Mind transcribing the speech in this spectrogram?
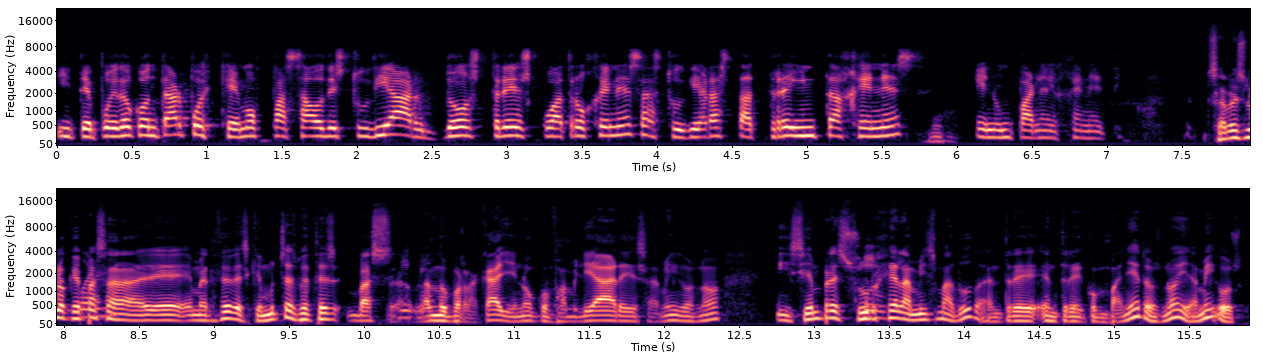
y te puedo contar pues que hemos pasado de estudiar dos, tres, cuatro genes a estudiar hasta 30 genes en un panel genético. ¿Sabes lo que pasa, eh, Mercedes? Que muchas veces vas hablando por la calle, ¿no? Con familiares, amigos, ¿no? Y siempre surge la misma duda entre, entre compañeros, ¿no? Y amigos.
